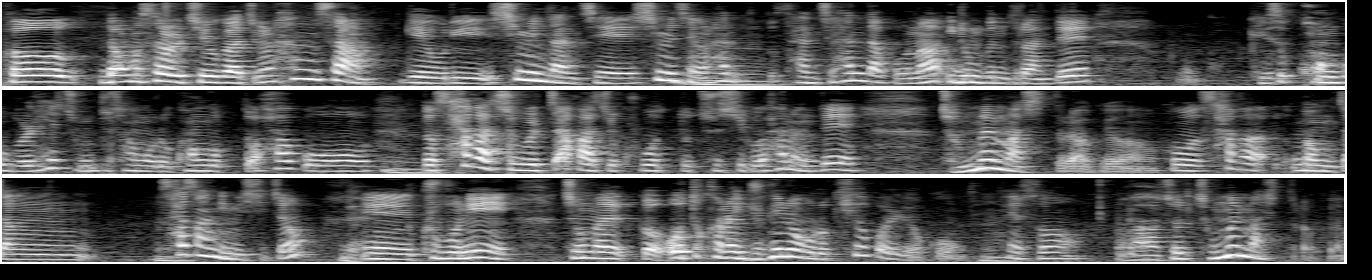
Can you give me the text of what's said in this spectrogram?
그 농사를 지어가지고 항상 이게 우리 시민단체 시민생활 한, 음. 단체 한다거나 이런 분들한테 계속 공급을 해주고 무상으로 공급도 하고 음. 또 사과 즙을 짜가지고 그것도 주시고 하는데 정말 맛있더라고요. 그 사과 농장 사장님이시죠? 음. 네. 예, 그분이 정말 그 어떡하나 유기농으로 키워보려고 음. 해서 와, 저 정말 맛있더라고요.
